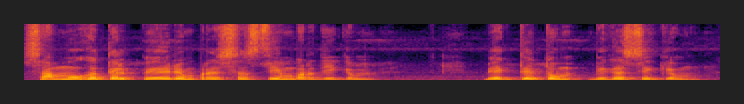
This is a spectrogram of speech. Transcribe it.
സമൂഹത്തിൽ പേരും പ്രശസ്തിയും വർദ്ധിക്കും. വ്യക്തിത്വം വികസിക്കും.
